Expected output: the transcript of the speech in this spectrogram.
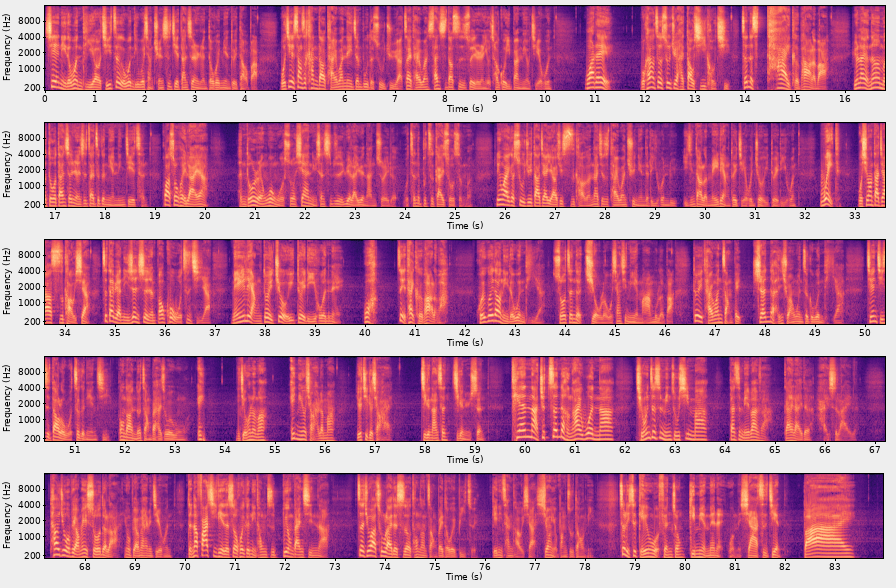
谢谢你的问题哦。其实这个问题，我想全世界单身的人都会面对到吧。我记得上次看到台湾内政部的数据啊，在台湾三十到四十岁的人有超过一半没有结婚。哇嘞！我看到这个数据还倒吸一口气，真的是太可怕了吧？原来有那么多单身人是在这个年龄阶层。话说回来呀，很多人问我说，现在女生是不是越来越难追了？我真的不知该说什么。另外一个数据，大家也要去思考的，那就是台湾去年的离婚率已经到了每两对结婚就有一对离婚。Wait，我希望大家思考一下，这代表你认识的人，包括我自己呀、每两对就有一对离婚呢？哇，这也太可怕了吧！回归到你的问题呀、说真的，久了，我相信你也麻木了吧？对于台湾长辈，真的很喜欢问这个问题呀、今天即使到了我这个年纪，碰到很多长辈还是会问我：哎，你结婚了吗？哎，你有小孩了吗？有几个小孩？几个男生？几个女生？天哪，就真的很爱问呐！请问这是民族性吗？但是没办法，该来的还是来了。套一句我表妹说的啦，因为我表妹还没结婚，等到发喜帖的时候会跟你通知，不用担心啦。这句话出来的时候，通常长辈都会闭嘴，给你参考一下，希望有帮助到你。这里是给我分钟，Give me a minute，我们下次见，拜。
